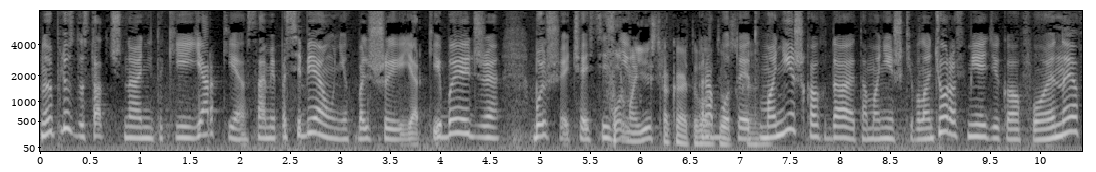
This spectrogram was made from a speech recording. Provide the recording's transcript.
Ну и плюс достаточно они такие яркие сами по себе, у них большие яркие бейджи, большая часть из Форма них есть какая-то работает в манишках, да, это манишки волонтеров, медиков, ОНФ,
